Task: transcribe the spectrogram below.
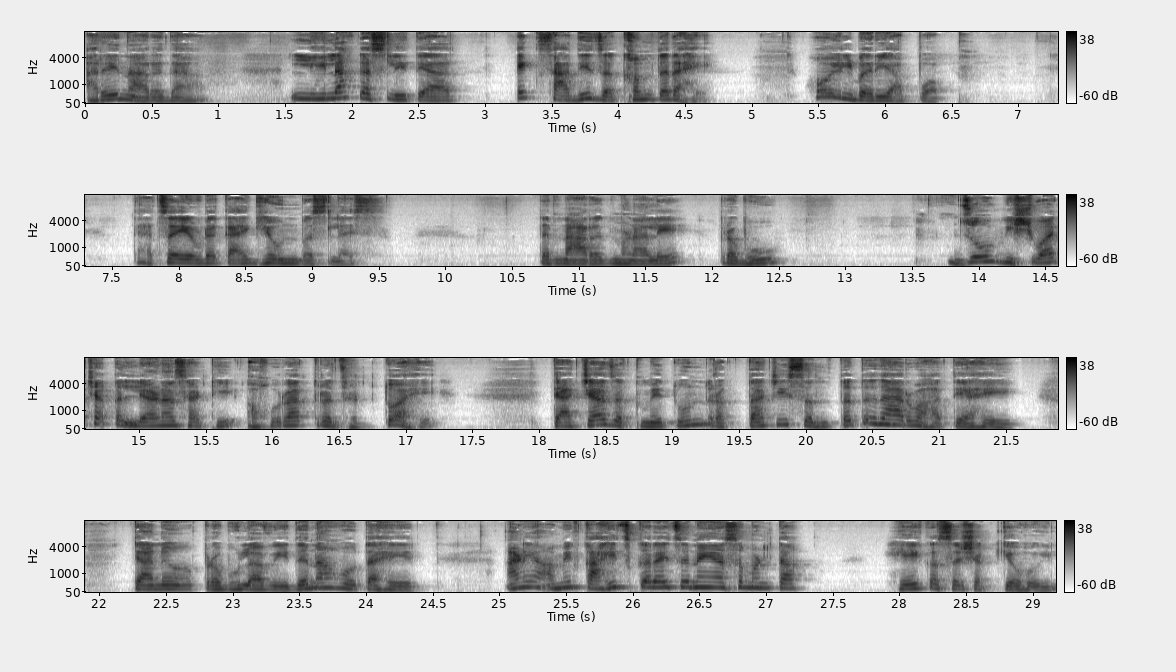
अरे नारदा लीला कसली त्यात? एक साधी जखम तर आहे. होईल बरी आपोआप. त्याचं एवढं काय घेऊन बसलंयस? तर नारद म्हणाले प्रभू जो विश्वाच्या कल्याणासाठी अहोरात्र झटतो आहे त्याच्या जखमेतून रक्ताची संततधार वाहते आहे. त्यानं प्रभूला वेदना होत आहेत आणि आम्ही काहीच करायचं नाही असं म्हणता. हे कसं शक्य होईल?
